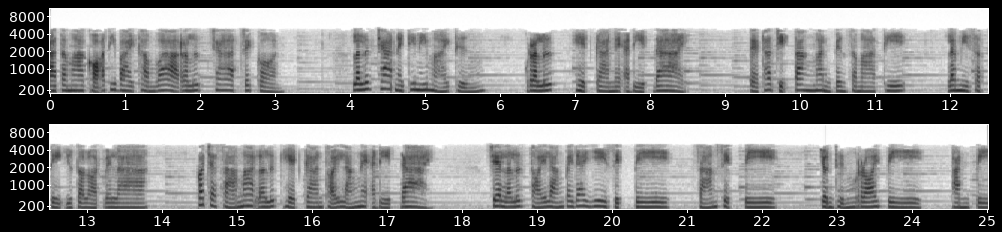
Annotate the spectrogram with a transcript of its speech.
อาตมาขออธิบายคำว่า ระลึกชาติเสียก่อน ระลึกชาติในที่นี้หมายถึง ระลึกเหตุการณ์ในอดีตได้ แต่ถ้าจิตตั้งมั่นเป็นสมาธิ และมีสติอยู่ตลอดเวลา ก็ก็จะสามารถระลึกเหตุการณ์ถอยหลังในอดีตได้ เช่นระลึกถอยหลังไปได้ยี่สิบปีสามสิบปี จนถึงร้อยปี พันปี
